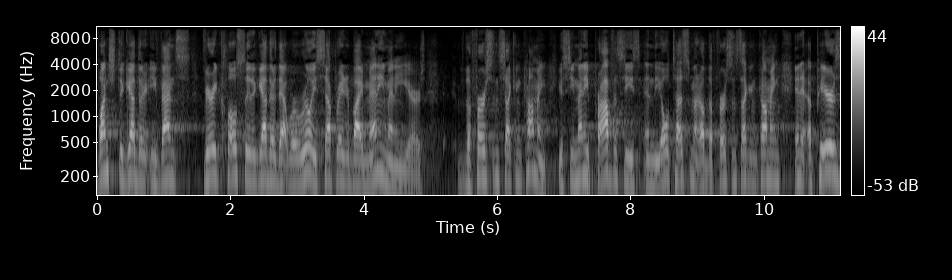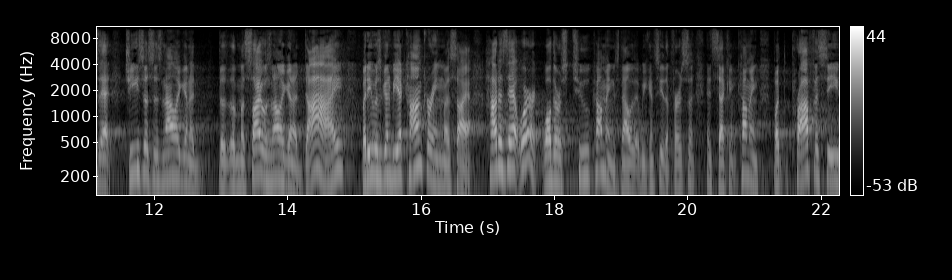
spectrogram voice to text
bunched together events very closely together that were really separated by many, many years. The first and second coming. You see many prophecies in the Old Testament of the first and second coming, and it appears that Jesus is not only going to the, the, Messiah was not only going to die, but he was going to be a conquering Messiah. How does that work? Well, there's two comings now that we can see the first and second coming. But the prophecy,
